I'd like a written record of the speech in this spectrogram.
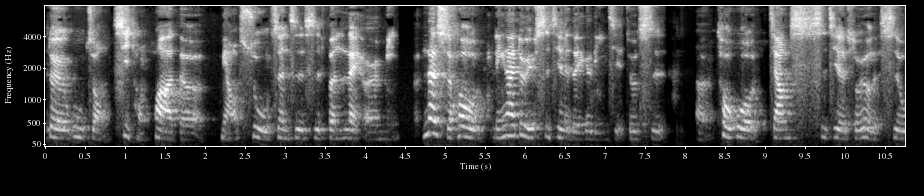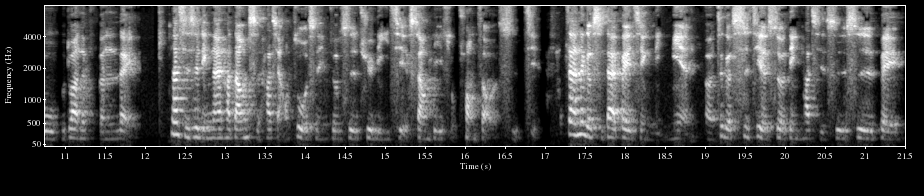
对物种系统化的描述，甚至是分类而名。那时候林奈对于世界的一个理解，就是呃透过将世界所有的事物不断的分类。那其实林奈他当时他想要做的事情，就是去理解上帝所创造的世界。在那个时代背景里面，呃，这个世界设定它其实是被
